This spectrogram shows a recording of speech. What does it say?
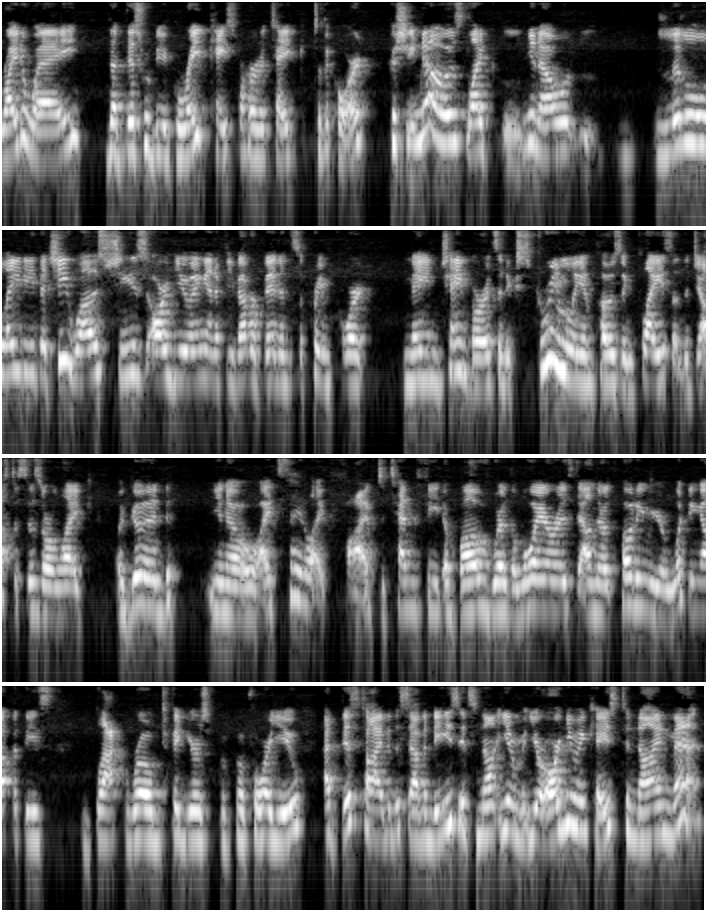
right away that this would be a great case for her to take to the court because she knows, like, you know, little lady that she was, she's arguing. And if you've ever been in the Supreme Court main chamber, it's an extremely imposing place, and the justices are like a good, you know, I'd say like five to 10 feet above where the lawyer is down there at the podium, where you're looking up at these black robed figures b- before you. At this time in the 70s, it's not, you you're arguing case to nine men.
